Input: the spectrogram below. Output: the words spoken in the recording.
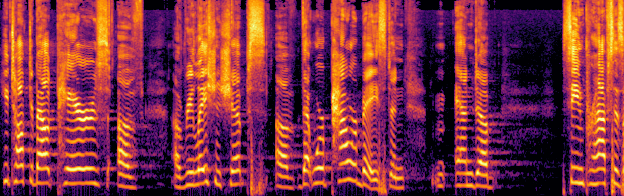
he talked about pairs of uh, relationships uh, that were power based and, and uh, seen perhaps as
